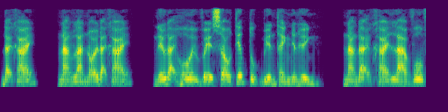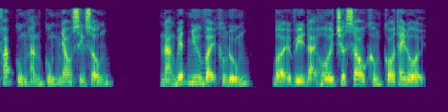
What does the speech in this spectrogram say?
Đại khái, nàng là nói đại khái, nếu đại hôi về sau tiếp tục biến thành nhân hình, nàng đại khái là vô pháp cùng hắn cùng nhau sinh sống. Nàng biết như vậy không đúng, bởi vì đại hôi trước sau không có thay đổi,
